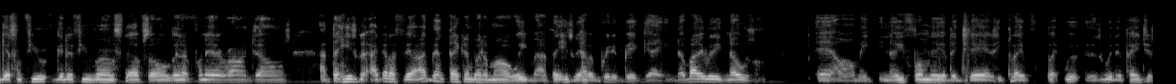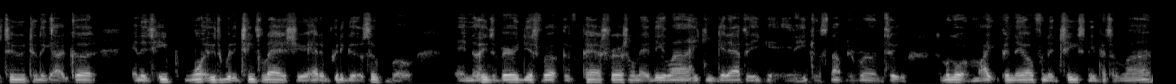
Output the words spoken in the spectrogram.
get some few get a few run stuff. So Leonard Fournette and Ronald Jones. I think he's gonna. I got to feel. I've been thinking about him all week, man. I think he's gonna have a pretty big game. Nobody really knows him, and um, he, you know, he formerly of the Jets. He played, but was with the Patriots too until he got cut, and he won, he was with the Chiefs last year. Had a pretty good Super Bowl. And know, he's a very disruptive pass rusher on that D line. He can get after, he can, and he can stop the run too. So I'm gonna go with Mike Pennel from the Chiefs defensive line,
